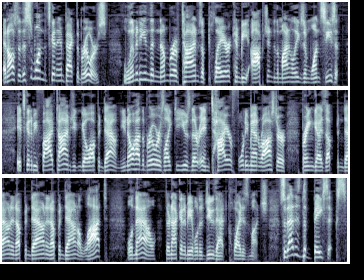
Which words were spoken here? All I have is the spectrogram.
And also, this is one that's going to impact the Brewers limiting the number of times a player can be optioned to the minor leagues in one season. It's going to be five times you can go up and down. You know how the Brewers like to use their entire 40 man roster, bringing guys up and down and up and down and up and down a lot? Well, now they're not going to be able to do that quite as much. So that is the basics.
